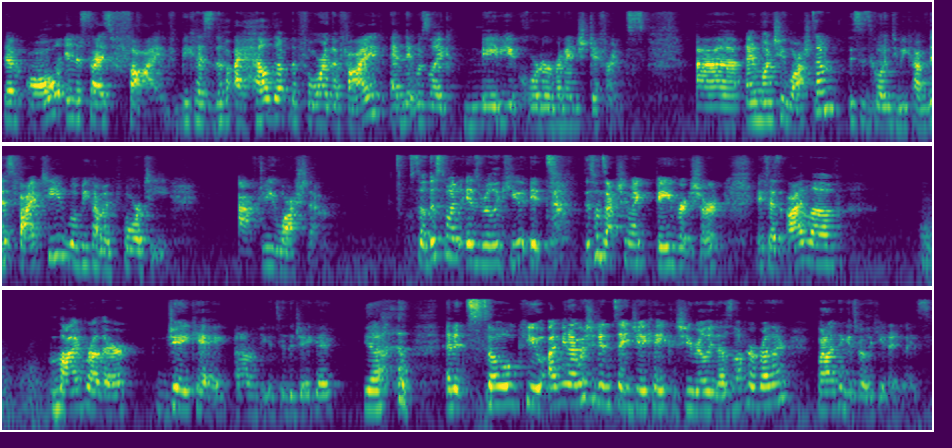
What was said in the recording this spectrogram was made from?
them all in a size five because the, I held up the four and the five and it was like maybe a quarter of an inch difference. Uh, and once you wash them, this is going to become, this 5T will become a 4T after you wash them. So this one is really cute. It's This one's actually my favorite shirt. It says, I love my brother, JK. I don't know if you can see the JK. Yeah, and it's so cute. I mean, I wish it didn't say JK because she really does love her brother, but I think it's really cute anyways.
